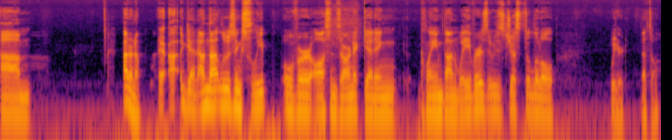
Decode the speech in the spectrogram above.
Um, I don't know. Again, I'm not losing sleep over Austin Czarnik getting claimed on waivers. It was just a little weird. That's all.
